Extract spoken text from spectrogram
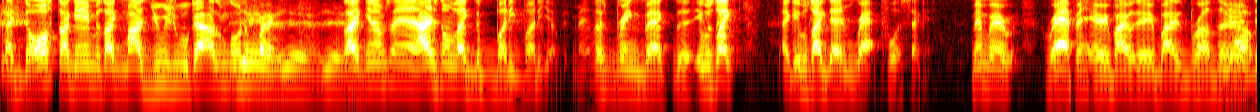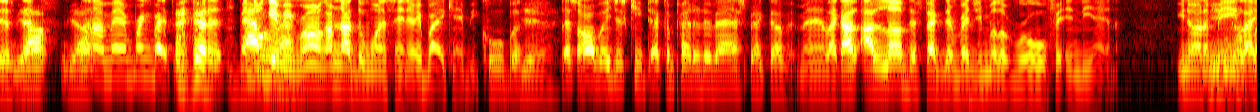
like the All Star game is like my usual guys I'm going Yeah, to practice. yeah, yeah. Like you know what I'm saying? I just don't like the buddy buddy of it, man. Let's bring back the. It was like, like it was like that in rap for a second. Remember rapping. Everybody was everybody's brother. Yup, and this, yup, that. yup. Nah, man, bring back the competitive. don't get me wrong. I'm not the one saying everybody can't be cool, but Yeah. let's always just keep that competitive aspect of it, man. Like I, I love the fact that Reggie Miller rolled for Indiana. You know what I mean? Like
